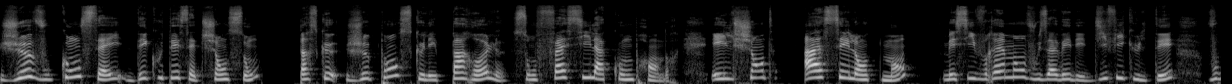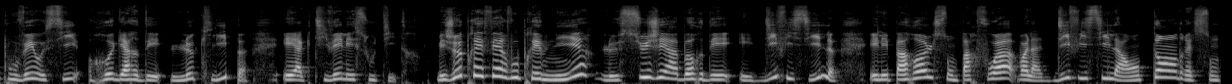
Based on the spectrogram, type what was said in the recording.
je vous conseille d'écouter cette chanson parce que je pense que les paroles sont faciles à comprendre et il chante assez lentement. Mais si vraiment vous avez des difficultés, vous pouvez aussi regarder le clip et activer les sous-titres. Mais je préfère vous prévenir, le sujet abordé est difficile et les paroles sont parfois voilà, difficiles à entendre, elles sont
